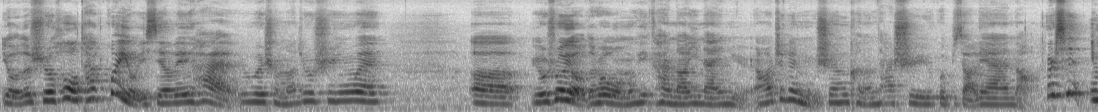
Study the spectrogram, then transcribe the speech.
有的时候它会有一些危害，为什么？就是因为。呃，比如说有的时候我们可以看到一男一女，然后这个女生可能她是一个比较恋爱脑，而且你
